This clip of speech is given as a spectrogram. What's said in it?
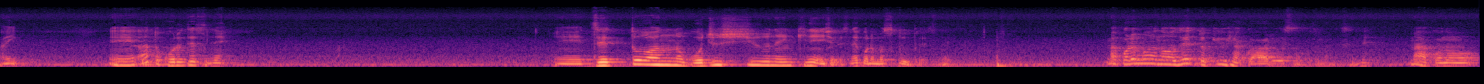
はい。えーあとこれですね。えー Z1 の50周年記念車ですね。これもスクープですね。まあ、これもあの Z900RS のことなんですよね。まあ、この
